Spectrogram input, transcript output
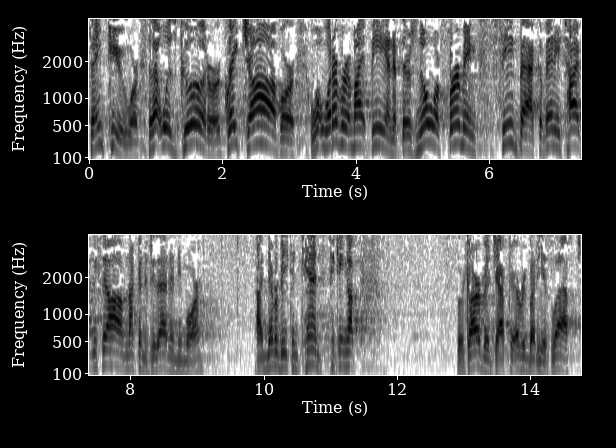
thank you or that was good or great job or whatever it might be and if there's no affirming feedback of any type we say oh i'm not going to do that anymore i'd never be content picking up the garbage after everybody has left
